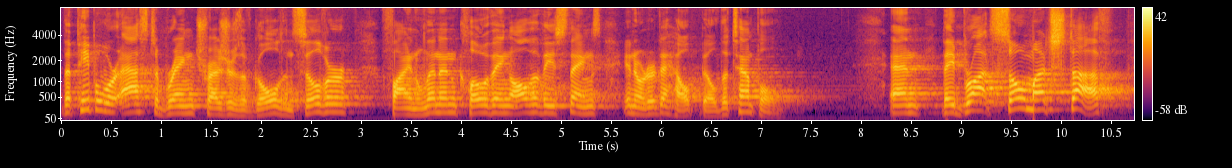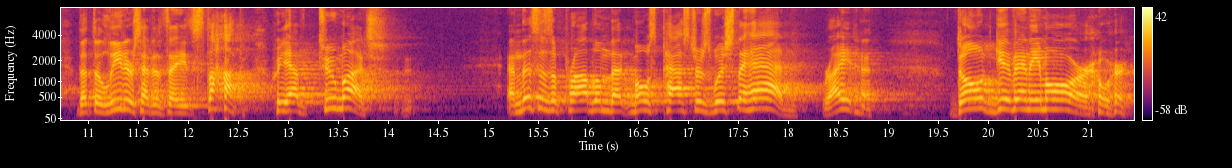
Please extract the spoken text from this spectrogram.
the people were asked to bring treasures of gold and silver, fine linen, clothing, all of these things in order to help build the temple. And they brought so much stuff that the leaders had to say, Stop, we have too much. And this is a problem that most pastors wish they had, right? Don't give any more. We're,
